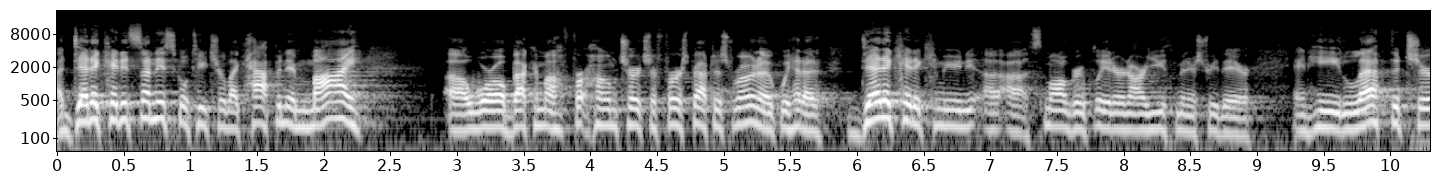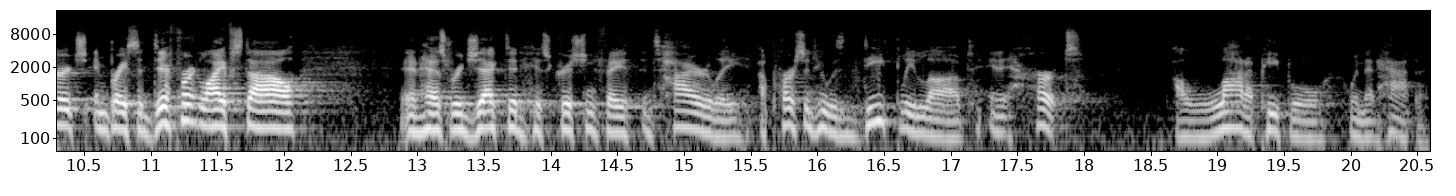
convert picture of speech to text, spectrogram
a dedicated Sunday school teacher, like happened in my uh, world back in my home church of First Baptist Roanoke. We had a dedicated community, uh, a small group leader in our youth ministry there, and he left the church, embraced a different lifestyle, and has rejected his Christian faith entirely. A person who was deeply loved, and it hurt a lot of people when that happened.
